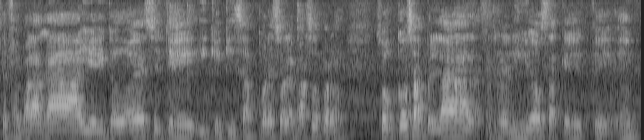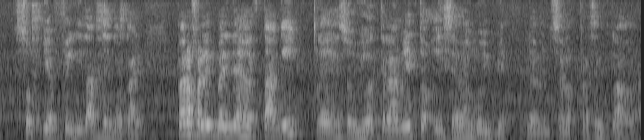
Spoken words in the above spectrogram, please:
se fue para la calle y todo eso y que, y que quizás por eso le pasó, pero son cosas, ¿verdad?, religiosas que, que eh, son bien finitas de tocar. Pero Felipe Verdejo está aquí, eh, subió entrenamiento y se ve muy bien. Se los presento ahora.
